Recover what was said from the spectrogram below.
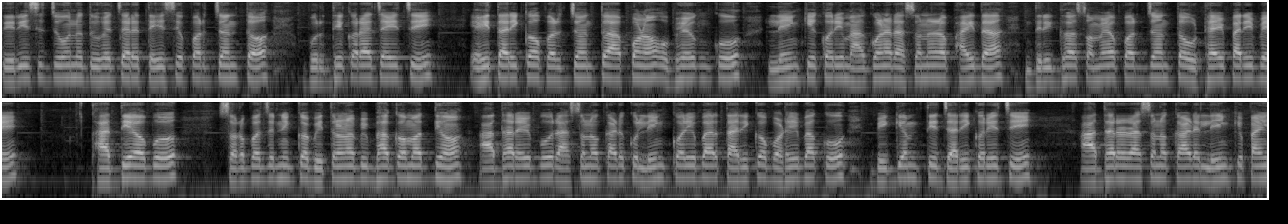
ତିରିଶ ଜୁନ ଦୁଇହଜାର ତେଇଶ ପର୍ଯ୍ୟନ୍ତ ବୃଦ୍ଧି କରାଯାଇଛି। ଏହି ତାରିଖ ପର୍ଯ୍ୟନ୍ତ ଆପଣ ଉଭୟଙ୍କୁ ଲିଙ୍କ କରି ମାଗଣା ରାସନର ଫାଇଦା ଦୀର୍ଘ ସମୟ ପର୍ଯ୍ୟନ୍ତ ଉଠାଇ ପାରିବେ। ଖାଦ୍ୟ ଏବଂ ସାର୍ବଜନିକ ବିତରଣ ବିଭାଗ ମଧ୍ୟ ଆଧାର ଏବଂ ରାସନ କାର୍ଡ଼କୁ ଲିଙ୍କ କରିବାର ତାରିଖ ବଢ଼ାଇବାକୁ ବିଜ୍ଞପ୍ତି ଜାରି କରିଛି। ଆଧାର ରାସନ କାର୍ଡ଼ ଲିଙ୍କ ପାଇଁ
